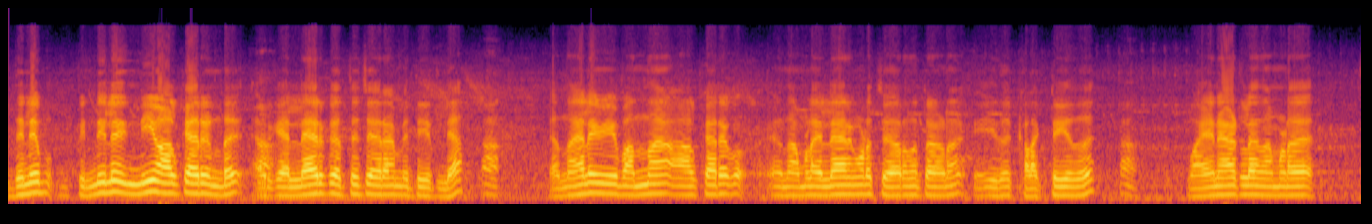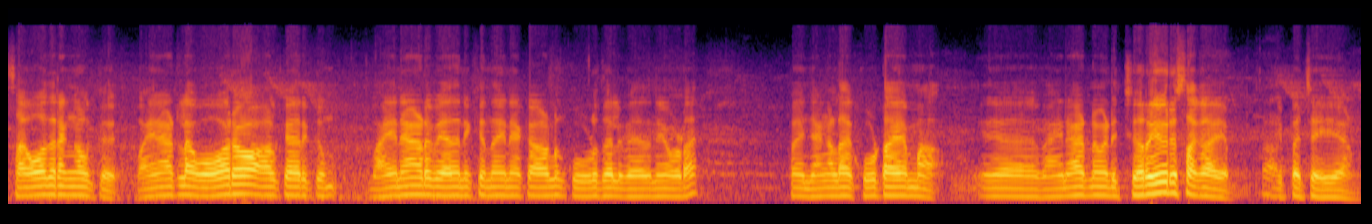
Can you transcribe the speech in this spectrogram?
ഇതിന് പിന്നിൽ ഇനിയും ആൾക്കാരുണ്ട്. അവർക്ക് എല്ലാവർക്കും എത്തിച്ചേരാൻ പറ്റിയിട്ടില്ല. എന്നാലും ഈ വന്ന ആൾക്കാരെ നമ്മളെല്ലാവരും കൂടെ ചേർന്നിട്ടാണ് ഇത് കളക്ട് ചെയ്ത് വയനാട്ടിലെ നമ്മുടെ സഹോദരങ്ങൾക്ക് വയനാട്ടിലെ ഓരോ ആൾക്കാർക്കും വയനാട് വേദനിക്കുന്നതിനേക്കാളും കൂടുതൽ വേദനയോടെ ഇപ്പം ഞങ്ങളുടെ കൂട്ടായ്മ വയനാടിന് വേണ്ടി ചെറിയൊരു സഹായം ഇപ്പം ചെയ്യുകയാണ്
